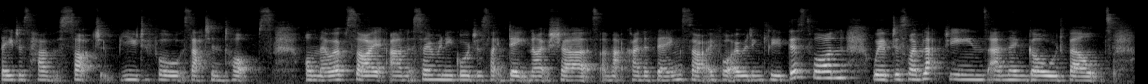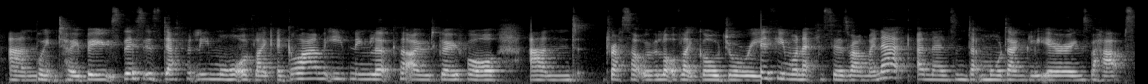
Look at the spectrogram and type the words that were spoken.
they just have such beautiful satin tops on their website and so many gorgeous like date night shirts and that kind of thing. So I thought I would include this one with just my black jeans and then gold belt and point toe boots. This is definitely more of like a glam evening look that I would go for and dress up with a lot of like gold jewelry, a few more necklaces around my neck and then some more dangly earrings perhaps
